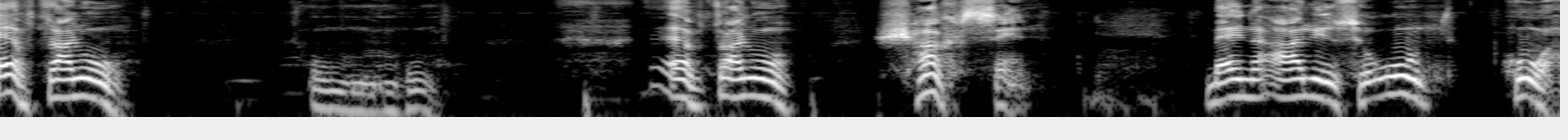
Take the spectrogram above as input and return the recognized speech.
Eftalu. Eftalu. Şahsen beyne Ali Suud huwa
